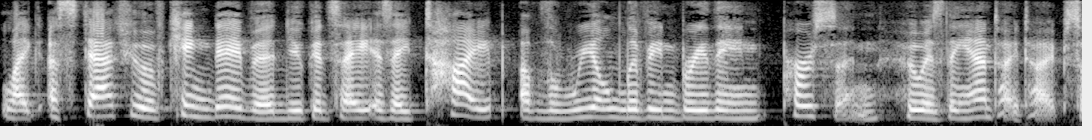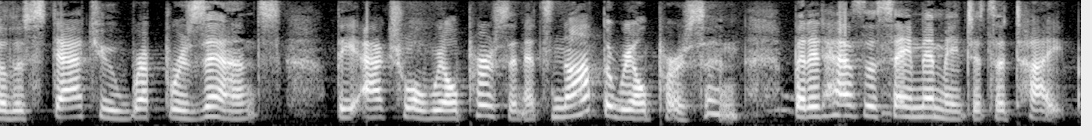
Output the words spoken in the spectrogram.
like a statue of King David, you could say, is a type of the real living, breathing person who is the antitype. So the statue represents the actual real person. It's not the real person, but it has the same image. It's a type.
